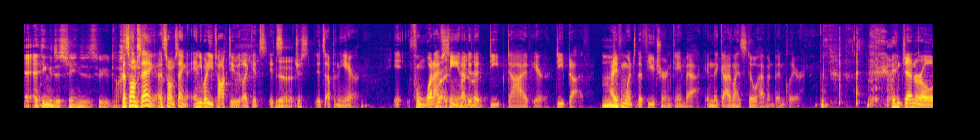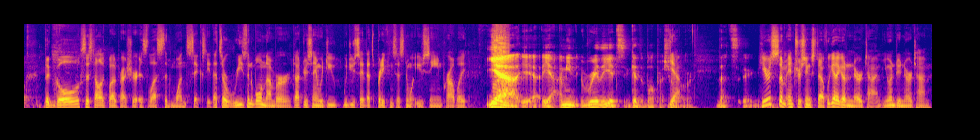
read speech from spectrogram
I think it just changes who you're talking. That's what I'm saying. That's what I'm saying. Anybody you talk to, like it's it's Yeah. just it's up in the air. It, from what I've Right, seen, I did a right. Mm. deep dive here. Deep dive. I even went to the future and came back, and the guidelines still haven't been clear. in general, the goal systolic blood pressure is less than 160. That's a reasonable number. Dr. Husain, would you would you say that's pretty consistent with what you've seen probably? Yeah, yeah, yeah. I mean, really, it's get the blood pressure Yeah. lower. That's uh, Here's some interesting stuff. We got to go to nerd time. You want to do nerd time?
